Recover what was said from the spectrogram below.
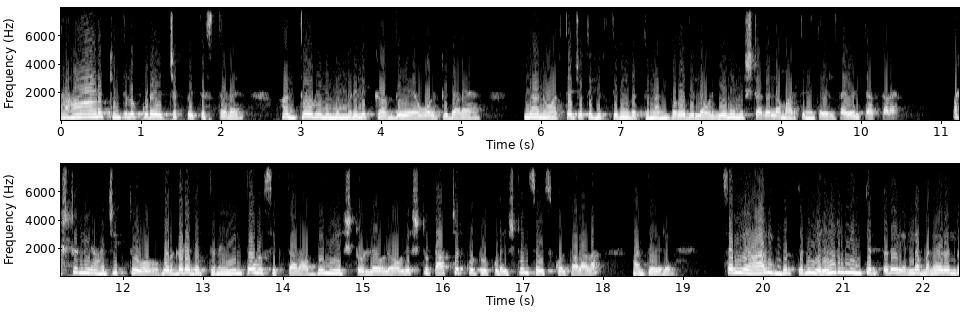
ಪ್ರಾಣಕ್ಕಿಂತಲೂ ಕೂಡ ಹೆಚ್ಚಾಗಿ ಪ್ರೀತಿಸ್ತಾಳೆ. ಅಂಥವಳು ನಿಮ್ಮನ್ನು ಮರಿಲಿಕ್ಕಾಗದೆ ಹೊರಟಿದ್ದಾಳೆ. ನಾನು ಅತ್ತೆ ಜೊತೆ ಇರ್ತೀನಿ, ಇವತ್ತು ನಾನು ಬರೋದಿಲ್ಲ, ಅವಳಿಗೆ ಏನೇನು ಇಷ್ಟ ಅದೆಲ್ಲ ಮಾಡ್ತೀನಿ ಅಂತ ಹೇಳ್ತಾ ಹೇಳ್ತಾ ಇರ್ತಾಳೆ. ಅಷ್ಟರಲ್ಲಿ ಅಜಿತ್ತು ಹೊರ್ಗಡೆ ಬರ್ತಾನೆ, ಇಂಥವಳು ಸಿಗ್ತಾಳ ಭೂಮಿ ಎಷ್ಟು ಒಳ್ಳೆಯವಳು, ಅವಳು ಎಷ್ಟು ಟಾರ್ಚರ್ ಕೊಟ್ಟರು ಕೂಡ ಇಷ್ಟೊಂದು ಸಹಿಸ್ಕೊಳ್ತಾಳಲ್ಲ ಅಂತ ಹೇಳಿ. ಸರಿ ಆಳಿಗೆ ಬರ್ತಾನೆ ಎಲ್ಲರೂ ನಿಂತಿರ್ತಾರೆ, ಎಲ್ಲ ಮನೆಯವರೆಲ್ಲ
